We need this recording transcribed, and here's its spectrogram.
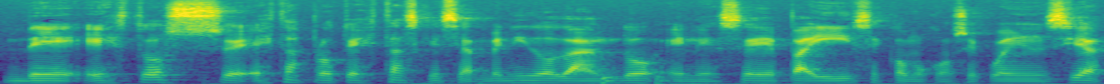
de estos, eh, estas protestas que se han venido dando en ese país como consecuencia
